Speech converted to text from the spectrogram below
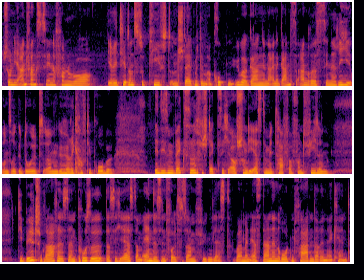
Schon die Anfangsszene von Raw irritiert uns zutiefst und stellt mit dem abrupten Übergang in eine ganz andere Szenerie unsere Geduld ähm, gehörig auf die Probe. In diesem Wechsel versteckt sich auch schon die erste Metapher von vielen. Die Bildsprache ist ein Puzzle, das sich erst am Ende sinnvoll zusammenfügen lässt, weil man erst dann den roten Faden darin erkennt.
